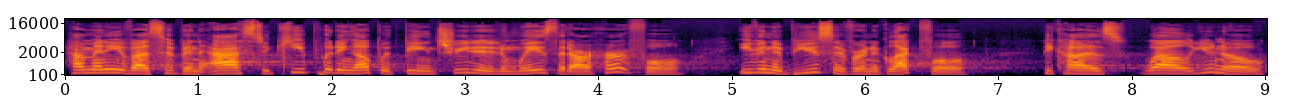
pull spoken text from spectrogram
How many of us have been asked to keep putting up with being treated in ways that are hurtful, even abusive or neglectful, because, well, you know,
